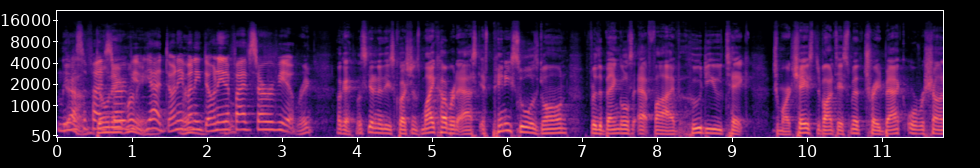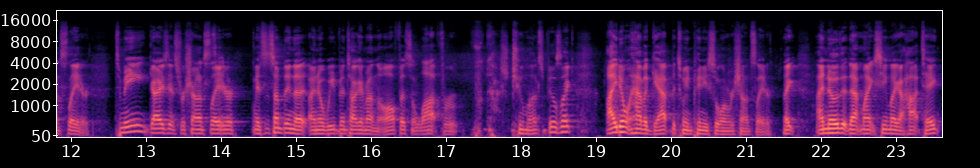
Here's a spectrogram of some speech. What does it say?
leave Yeah. us a five Donate star review. money. Yeah, donate Right. money, donate a five star review. right? Okay, let's get into these questions. Mike Hubbard asked if Penei Sewell is gone for the Bengals at five, who do you take? Ja'Marr Chase, DeVonta Smith, trade back, or Rashawn Slater? To me, guys, it's Rashawn Slater. This is something that I know we've been talking about in the office a lot for, gosh, two months, feels like. I don't have a gap between Penei Sewell and Rashawn Slater. Like, I know that that might seem like a hot take.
